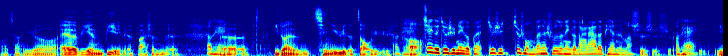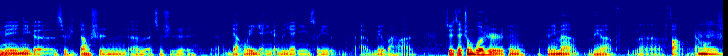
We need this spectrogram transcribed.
后讲一个 Airbnb 里面发生的 OK 呃一段情欲的遭遇。OK，好，这个就是那个关，就是就是我们刚才说的那个拉拉的片子吗？是是是？OK，因为那个就是当事人呃不就是呃两位演员的原因，所以呃没有办法，就在中国是肯定肯定没没办法呃放，然后、嗯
